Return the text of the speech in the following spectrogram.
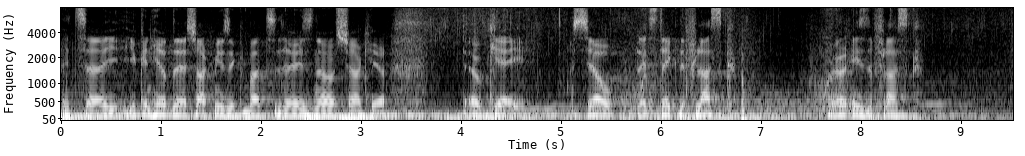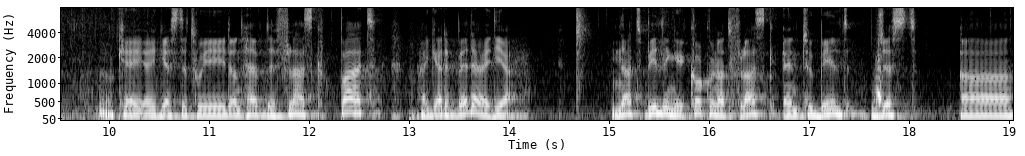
It's uh, you can hear the shark music, but there is no shark here. Okay. So let's take the flask. Where is the flask? Okay, I guess that we don't have the flask, but I got a better idea. Not building a coconut flask and to build just uh,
